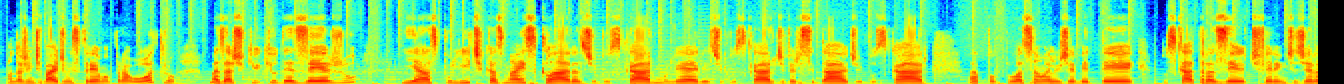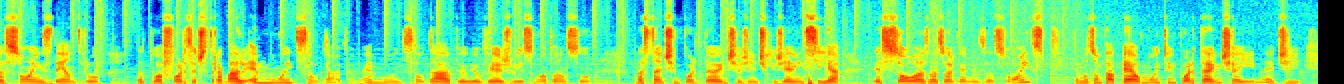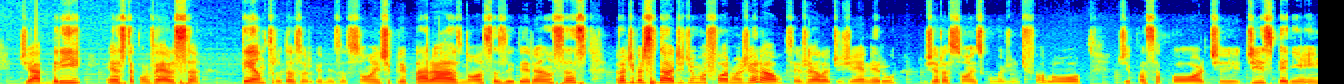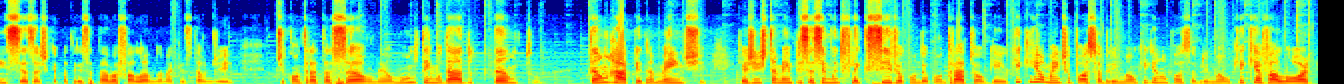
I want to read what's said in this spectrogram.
Quando a gente vai de um extremo para outro, mas acho que, que o desejo e as políticas mais claras de buscar mulheres, de buscar diversidade, buscar a população LGBT, buscar trazer diferentes gerações dentro da tua força de trabalho é muito saudável, é muito saudável e eu vejo isso um avanço bastante importante. A gente que gerencia pessoas nas organizações, temos um papel muito importante aí, né, de, de abrir esta conversa dentro das organizações, de preparar as nossas lideranças para a diversidade de uma forma geral, seja ela de gênero, gerações, como a gente falou, de passaporte, de experiências. Acho que a Patrícia estava falando na questão de, de contratação. Né? O mundo tem mudado tanto, tão rapidamente, que a gente também precisa ser muito flexível quando eu contrato alguém. O que, que realmente eu posso abrir mão, o que, que eu não posso abrir mão, o que, que é valor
